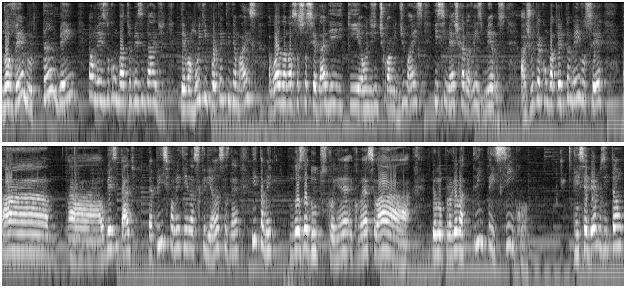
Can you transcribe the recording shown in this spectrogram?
Novembro também é o mês do combate à obesidade. Tema muito importante ainda mais agora na nossa sociedade que é onde a gente come demais e se mexe cada vez menos. Ajude a combater também você a, a obesidade, né? principalmente nas crianças né? e também nos adultos. Comece lá pelo programa 35. Recebemos então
